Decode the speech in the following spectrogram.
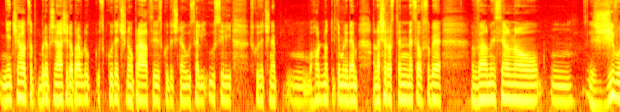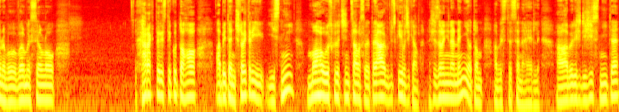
něčeho, co bude přinášet opravdu skutečnou práci, skutečné úsilí, úsilí skutečné mm, hodnoty těm lidem. A naše rostliny nesou v sobě velmi silnou mm, živu nebo velmi silnou charakteristiku toho, aby ten člověk, který jí sní, mohl uskutečnit sám sebe. To já vždycky jim říkám, naše zelenina není o tom, abyste se najedli, ale aby když, když ji sníte,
